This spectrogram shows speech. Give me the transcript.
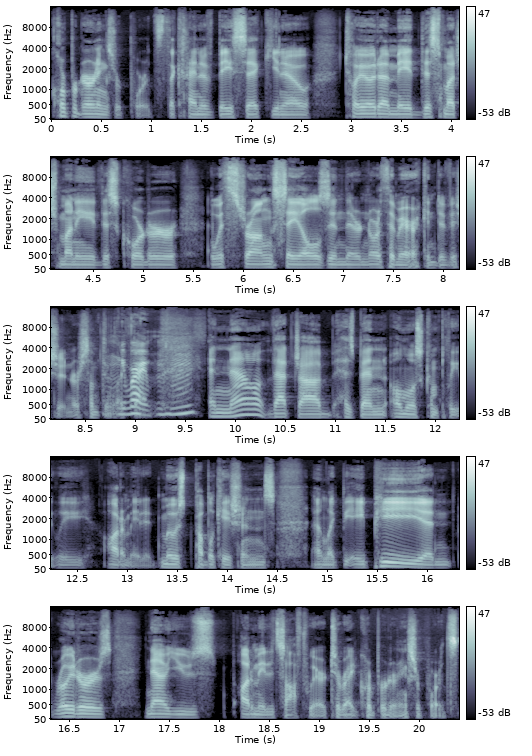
corporate earnings reports, the kind of basic, you know, Toyota made this much money this quarter with strong sales in their North American division or something like right. that. Mm-hmm. And now that job has been almost completely automated. Most publications, and like the AP and Reuters, now use automated software to write corporate earnings reports.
